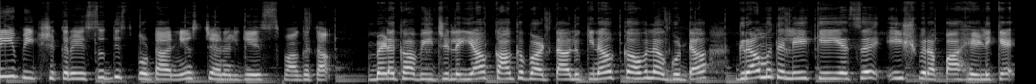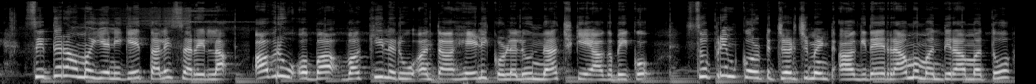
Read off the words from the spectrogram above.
ಪ್ರಿಯ ವೀಕ್ಷಕರೇ, ಸುದ್ದಿ ಸ್ಫೋಟ ನ್ಯೂಸ್ ಚಾನೆಲ್ಗೆ ಸ್ವಾಗತ. ಬೆಳಗಾವಿ ಜಿಲ್ಲೆಯ ಕಾಗವಾಡ ತಾಲೂಕಿನ ಕವಲಗುಡ್ಡ ಗ್ರಾಮದಲ್ಲಿ ಕೆಎಸ್ ಈಶ್ವರಪ್ಪ ಹೇಳಿಕೆ. ಸಿದ್ದರಾಮಯ್ಯನಿಗೆ ತಲೆ ಸರಿಲ್ಲ. ಅವರು ಒಬ್ಬ ವಕೀಲರು ಅಂತ ಹೇಳಿಕೊಳ್ಳಲು ನಾಚಿಕೆ ಆಗಬೇಕು ಸುಪ್ರೀಂ ಕೋರ್ಟ್ ಜಡ್ಜ್ಮೆಂಟ್ ಆಗಿದೆ. ರಾಮ ಮಂದಿರ ಮತ್ತು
